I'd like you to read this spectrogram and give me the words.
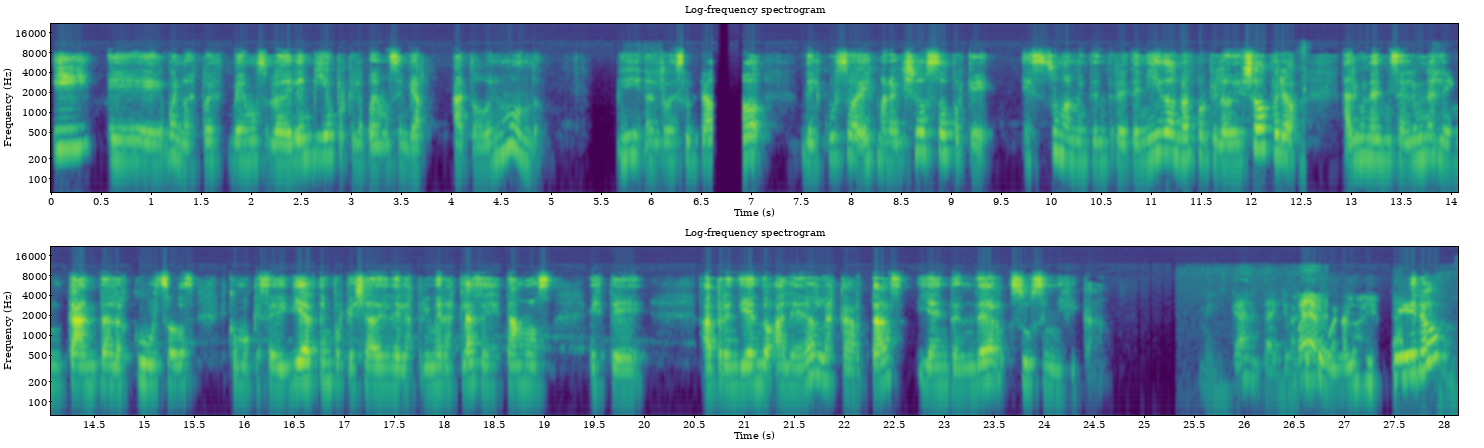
y eh, bueno, después vemos lo del envío porque lo podemos enviar a todo el mundo. Y el resultado del curso es maravilloso porque es sumamente entretenido, no es porque lo de yo, pero a algunas de mis alumnas le encantan los cursos, es como que se divierten porque ya desde las primeras clases estamos este, aprendiendo a leer las cartas y a entender su significado. Me encanta. Que bueno, los espero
